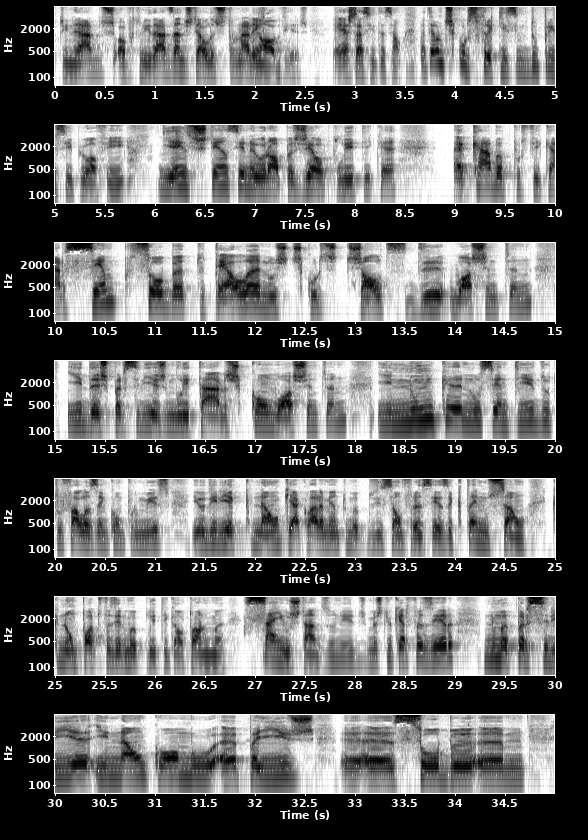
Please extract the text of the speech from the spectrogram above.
oportunidades antes de elas se tornarem óbvias. É esta a citação. Portanto, é um discurso fraquíssimo do princípio ao fim e a insistência na Europa geopolítica acaba por ficar sempre sob a tutela nos discursos de Scholz de Washington e das parcerias militares com Washington e nunca no sentido, tu falas em compromisso, eu diria que não, que há claramente uma posição francesa que tem noção que não pode fazer uma política autónoma sem os Estados Unidos, mas que o quer fazer numa parceria e não como uh, país uh, uh, sob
